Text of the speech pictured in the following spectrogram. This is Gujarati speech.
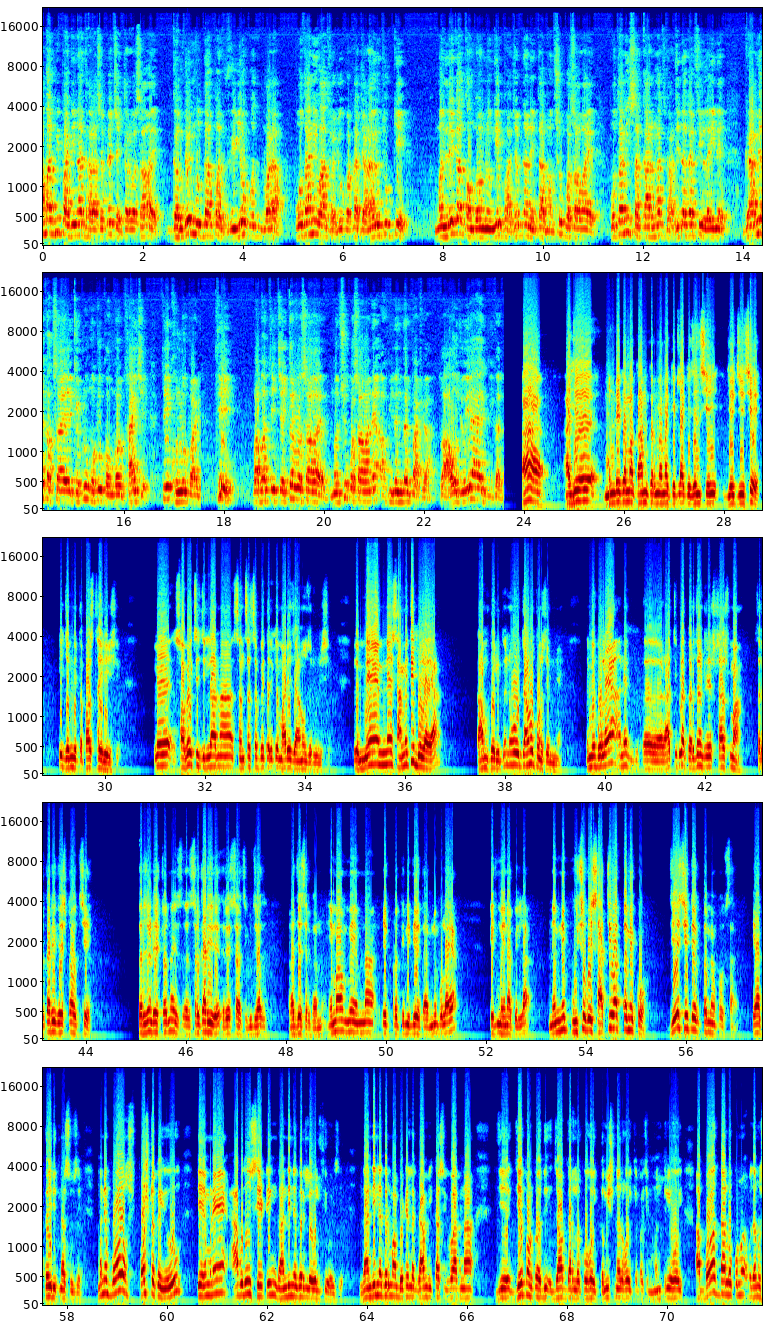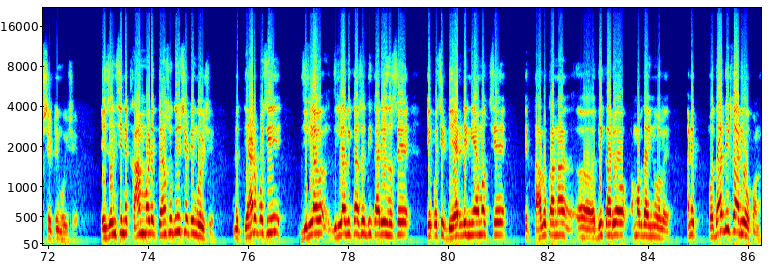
આમ આદમી પાર્ટીના ધારાસભ્ય ચૈતર વસાવાએ ગંભીર મુદ્દા પર વીડિયો દ્વારા પોતાની વાત રજૂ કરતા જણાવ્યું હતું કે મનરેગા કૌભાંડ અંગે ભાજપના નેતા મનસુખ વસાવાએ પોતાની સરકારમાં જ ગાંધીનગરથી લઈને ગ્રામ્ય કક્ષાએ કેટલું મોટું કૌભાંડ થાય છે તે ખુલ્લું પાડ્યું. તે બાબતે ચૈતર વસાવાએ મનસુખ વસાવાને અભિનંદન પાઠવ્યા. તો આવો જોઈએ આ વિગત. હા આજે મનરેગામાં કામ કરનારા કેટલાક એજન્સી જે જે છે એ જેમની તપાસ થઈ રહી છે. એટલે સ્વાભાવિક છે જિલ્લાના સંસદ સભ્ય તરીકે મારે જાણવું જરૂરી છે. એટલે મેં એમને સામેથી બોલાયા, કામ કર્યું હતું, અને હું જાણવું પણ છે એમને. મેં બોલાયા અને રાજપીપળા કરજણ રેસ્ટ હાઉસમાં સરકારી રેસ્ટ હાઉસ છે. કરજણ રેસ્ટ હાઉસ ને સરકારી રેસ્ટ હાઉસ છે, ગુજરાત રાજ્ય સરકારનું. એમાં મેં એમના એક પ્રતિનિધિ હતા, એમને બોલાયા એક મહિના પહેલા. ને એમને પૂછ્યું, ભાઈ, સાચી વાત તમે કહો. જે છે તે તમે કહો સા- કે આ કઈ રીતના શું છે? મને બહુ સ્પષ્ટ કહ્યું કે એમણે આ બધું સેટિંગ ગાંધીનગર લેવલથી હોય છે. ગાંધીનગરમાં બેઠેલા ગ્રામ વિકાસ વિભાગના જે જે પણ જવાબદાર લોકો હોય, કમિશનર હોય કે પછી મંત્રી હોય, આ બધા લોકોનું બધાનું સેટિંગ હોય છે. એજન્સીને કામ મળે ત્યાં સુધી સેટિંગ હોય છે. અને ત્યાર પછી જિલ્લા જિલ્લા વિકાસ અધિકારી હશે કે પછી ડીઆરડી નિયામક છે કે તાલુકાના અધિકારીઓ આમાં બધા ઇન્વોલ્વ અને પદાધિકારીઓ પણ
